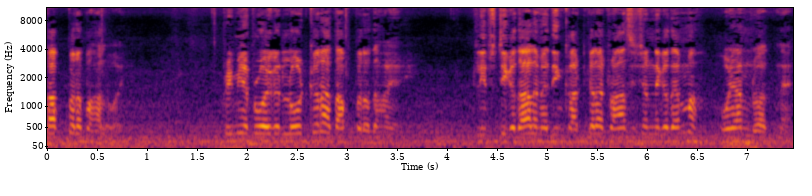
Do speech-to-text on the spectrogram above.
තප්පර පහලවයි ප්‍රමිය ප්‍රෝයකට ලෝඩ් කර තප්පර දහයයි. කලිප්ස් ටික දාලා මැදින් කට් කලා ට්‍රන්සිෂන් එක දැම්ම. හොයන්වත් නෑ.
